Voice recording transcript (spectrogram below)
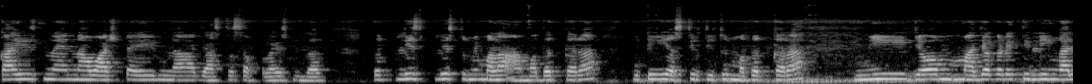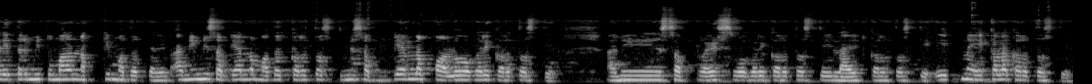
काहीच नाही ना वॉच टाईम ना जास्त सरप्राईज मिळत. तर प्लीज प्लीज तुम्ही मला मदत करा. कुठेही असतील तिथून मदत करा. मी जेव्हा माझ्याकडे ती लिंक आली तर मी तुम्हाला नक्की मदत करेन. आणि मी सगळ्यांना मदत करत असते. मी सगळ्यांना फॉलो वगैरे करत असते. आणि सबस्क्राईब्स वगैरे करत असते लाइट करत असते एक ना एकाला करत असते.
